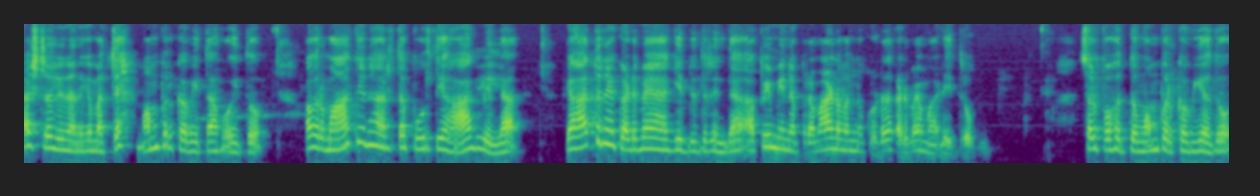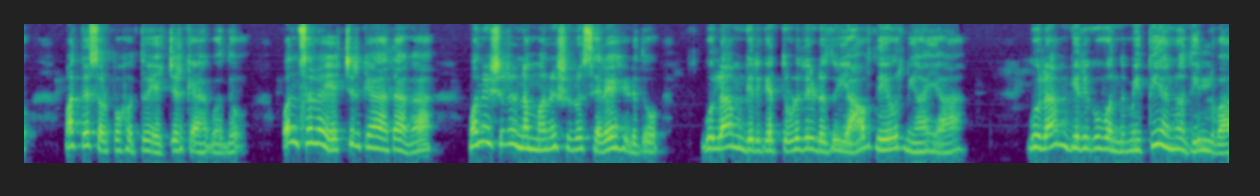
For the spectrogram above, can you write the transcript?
ಅಷ್ಟರಲ್ಲಿ ನನಗೆ ಮತ್ತೆ ಮಂಪರ್ ಕವಿತಾ ಹೋಯಿತು. ಅವ್ರ ಮಾತಿನ ಅರ್ಥ ಪೂರ್ತಿ ಆಗಲಿಲ್ಲ. ಯಾತನೆ ಕಡಿಮೆ ಆಗಿದ್ದರಿಂದ ಅಫೀಮಿನ ಪ್ರಮಾಣವನ್ನು ಕೂಡ ಕಡಿಮೆ ಮಾಡಿದ್ರು. ಸ್ವಲ್ಪ ಹೊತ್ತು ಮಂಪುರು ಕವಿಯೋದು, ಮತ್ತೆ ಸ್ವಲ್ಪ ಹೊತ್ತು ಎಚ್ಚರಿಕೆ ಆಗೋದು. ಒಂದ್ಸಲ ಎಚ್ಚರಿಕೆ ಆದಾಗ ಮನುಷ್ಯರು ನಮ್ಮ ಮನುಷ್ಯರು ಸೆರೆ ಹಿಡಿದು ಗುಲಾಮ್ಗಿರಿಗೆ ತುಳಿದಿಡೋದು ಯಾವ ದೇವ್ರ ನ್ಯಾಯ? ಗುಲಾಮ್ಗಿರಿಗೂ ಒಂದು ಮಿತಿ ಅನ್ನೋದಿಲ್ವಾ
